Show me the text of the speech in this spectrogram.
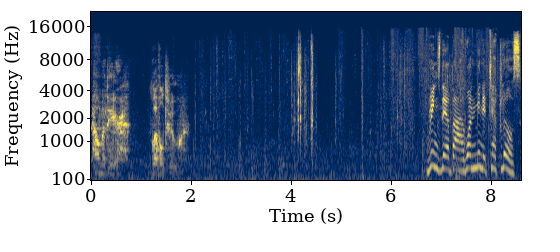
Helmet here. Level two. Rings nearby, one minute till close.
